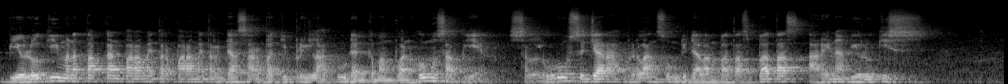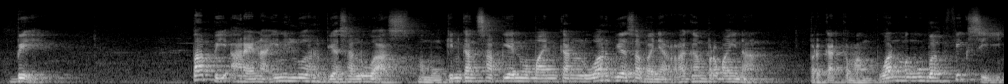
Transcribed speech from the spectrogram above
Biologi menetapkan parameter-parameter dasar bagi perilaku dan kemampuan Homo sapiens. Seluruh sejarah berlangsung di dalam batas-batas arena biologis. B tapi arena ini luar biasa luas, memungkinkan Sapien memainkan luar biasa banyak ragam permainan. Berkat kemampuan mengubah fiksi,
